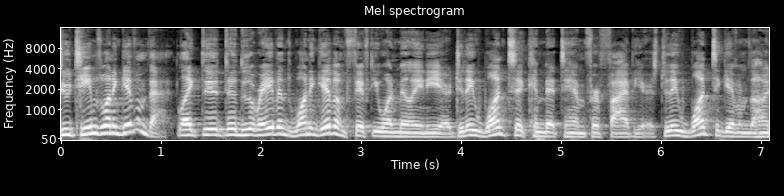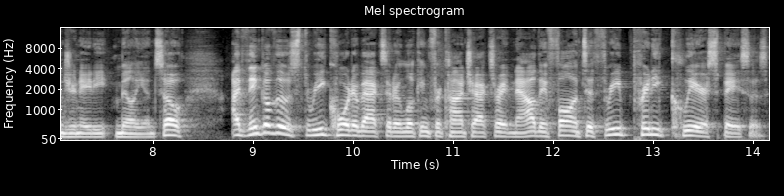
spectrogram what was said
Do teams want to give him that? Like, do, do, the Ravens want to give him 51 million a year? Do they want to commit to him for five years? Do they want to give him the 180 million? So I think of those three quarterbacks that are looking for contracts right now, they fall into three pretty clear spaces.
